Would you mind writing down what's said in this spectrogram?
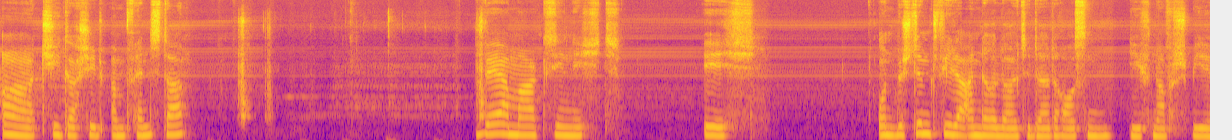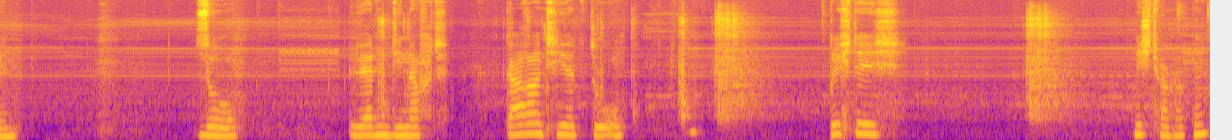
Ah, Chica steht am Fenster. Wer mag sie nicht? Ich. Und bestimmt viele andere Leute da draußen, die FNAF spielen. So. Wir werden die Nacht garantiert so richtig nicht verkacken.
